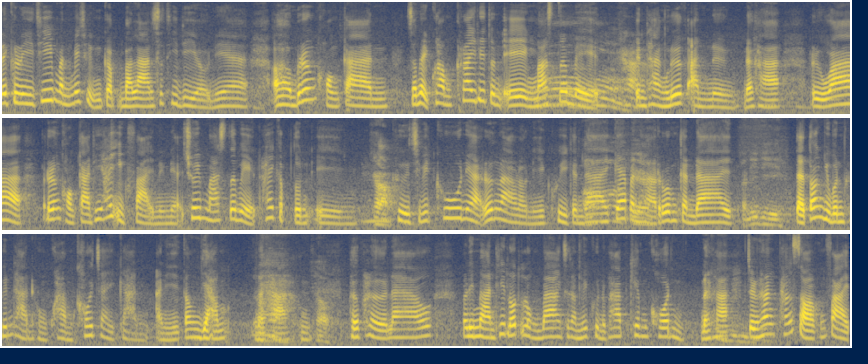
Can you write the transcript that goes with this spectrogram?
ในกรณีที่มันไม่ถึงกับบาลานซ์สักทีเดียวเนี่ยเอ่อเรื่องของการสำเร็จความใคร่ด้วยตนเองมาสเตอร์เบดค่ะ เป็นทางเลือกอันหนึ่งนะคะหรือว่าเรื่องของการที่ให้อีกฝ่ายหนึ่งเนี่ยช่วยมาสเตอร์เบดให้กับตนเอง ครับคือชีวิตคู่เนี่ยเรื่องราวเหล่านี้คุยกันได้ อ๋อแก้ปัญโอเคหาร่วมกันได้ อันนี้ดีแต่ต้องอยู่บนพื้นฐานของความเข้าใจกัน อันนี้ต้องย้ำนะคะครับ เผลอๆแล้วปริมาณที่ลดลงบ้างจะทำให้คุณภาพเข้มข้นนะคะอืม จนกระทั่งทั้งสองฝ่าย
